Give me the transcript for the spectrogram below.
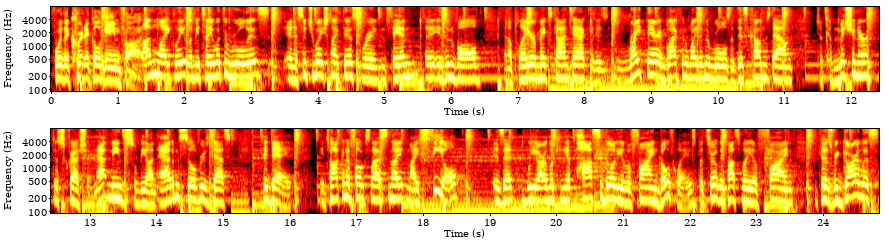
for the critical game five? Unlikely. Let me tell you what the rule is. In a situation like this, where a fan uh, is involved and a player makes contact, it is right there in black and white in the rules that this comes down to commissioner discretion. That means this will be on Adam Silver's desk today. In talking to folks last night, my feel is that we are looking at possibility of a fine both ways, but certainly possibility of fine because regardless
